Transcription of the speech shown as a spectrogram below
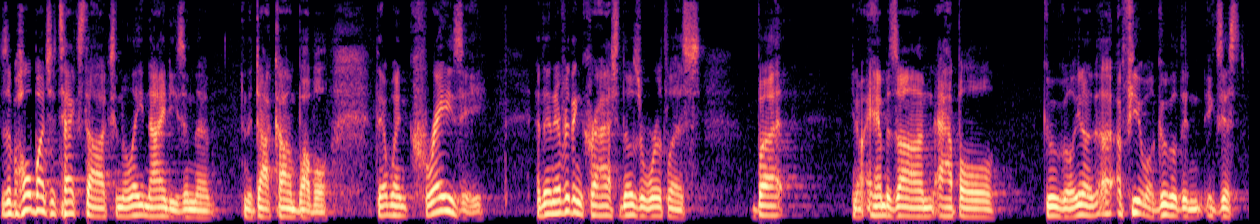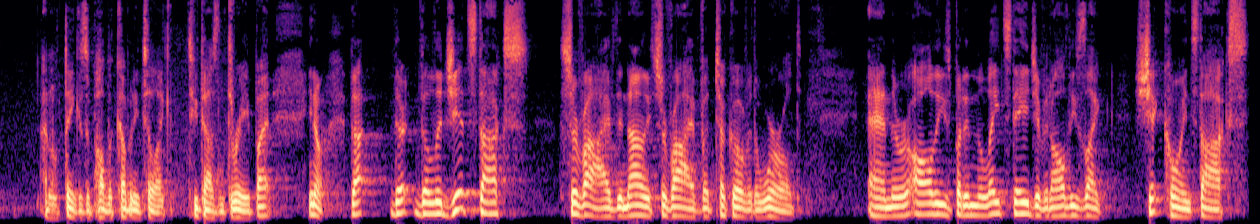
There's a whole bunch of tech stocks in the late '90s in the in the dot com bubble that went crazy, and then everything crashed. and Those are worthless. But you know, Amazon, Apple, Google. You know, a, few. Well, Google didn't exist I don't think as a public company until like 2003. But you know, the, the, the legit stocks survived, and not only survived but took over the world. And there were all these, but in the late stage of it, all these like shitcoin stocks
